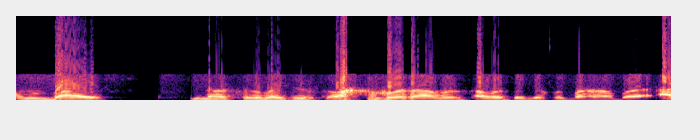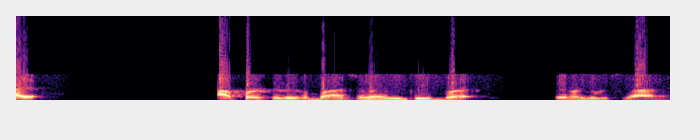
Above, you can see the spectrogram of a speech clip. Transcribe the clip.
I'm biased, you know, to the Lakers. So I'm gonna I'm gonna think it's LeBron, but I I personally think LeBron should win MVP, but they don't give it to Giannis.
